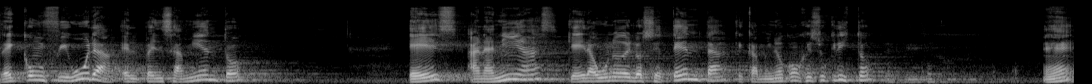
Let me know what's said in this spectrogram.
reconfigura el pensamiento es Ananías, que era uno de los 70 que caminó con Jesucristo. ¿eh?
